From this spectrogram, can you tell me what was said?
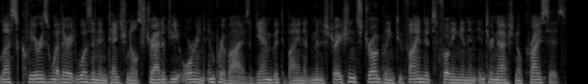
Less clear is whether it was an intentional strategy or an improvised gambit by an administration struggling to find its footing in an international crisis.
